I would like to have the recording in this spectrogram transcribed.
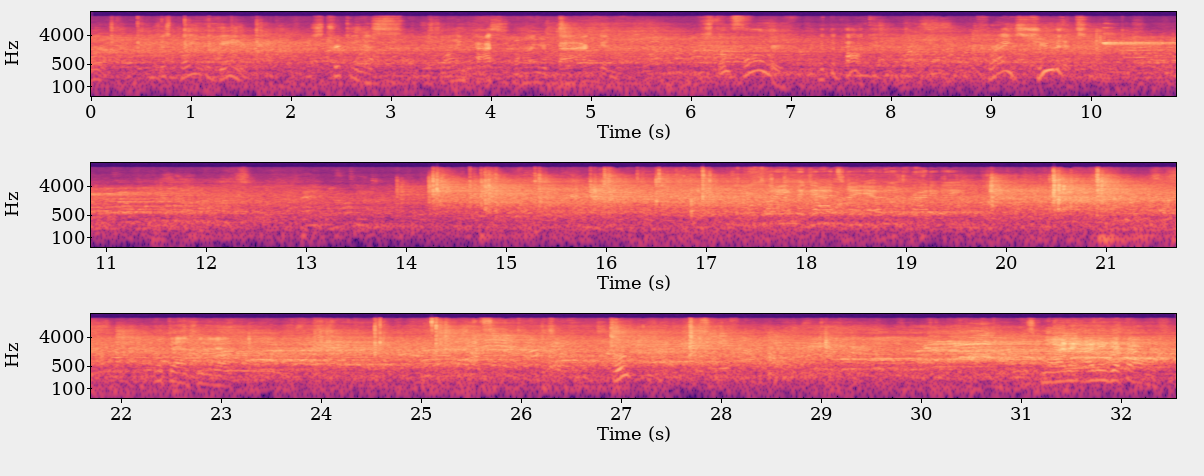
work. Just play the game. There's trickiness, there's blind passes behind your back, and just go forward with the puck. Christ, shoot it. Dad's night out on Friday night. What dad's dancing today. I didn't get that one.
